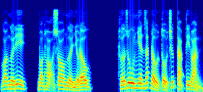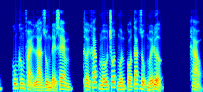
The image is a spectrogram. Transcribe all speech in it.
Gọi người đi, bọn họ so người nhiều đâu. Hứa du nhiên dắt đầu tổ chức tạp ti đoàn, cũng không phải là dùng để xem, thời khắc mấu chốt muốn có tác dụng mới được. Hảo.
